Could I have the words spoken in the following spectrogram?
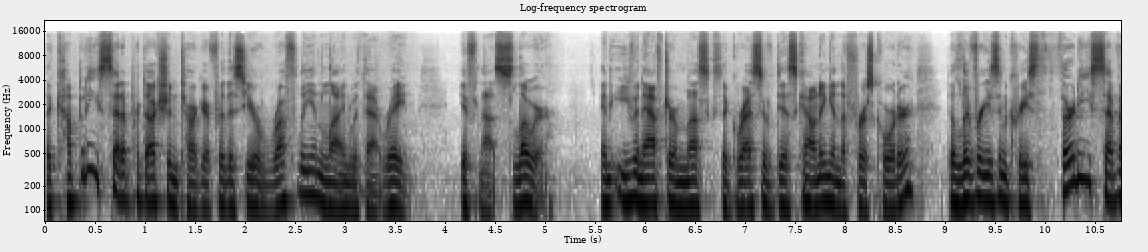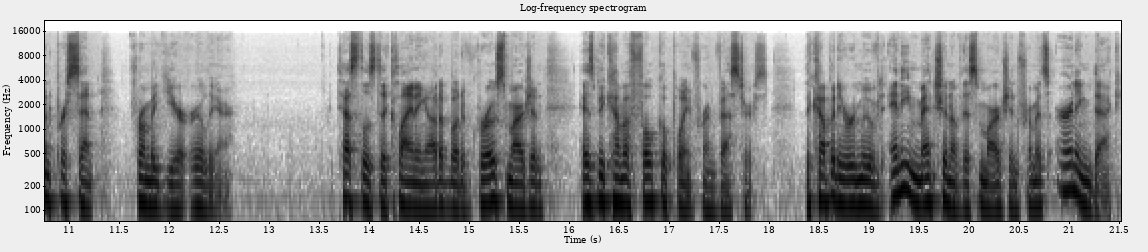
the company set a production target for this year roughly in line with that rate, if not slower. And even after Musk's aggressive discounting in the first quarter, deliveries increased 37% from a year earlier. Tesla's declining automotive gross margin has become a focal point for investors. The company removed any mention of this margin from its earning deck,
